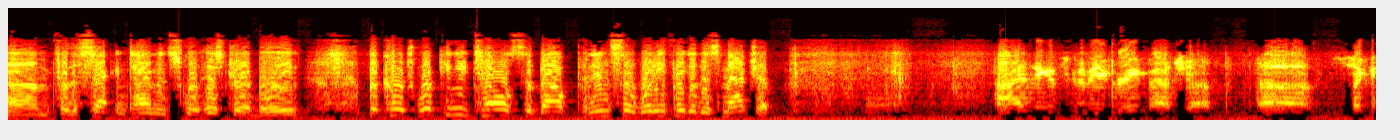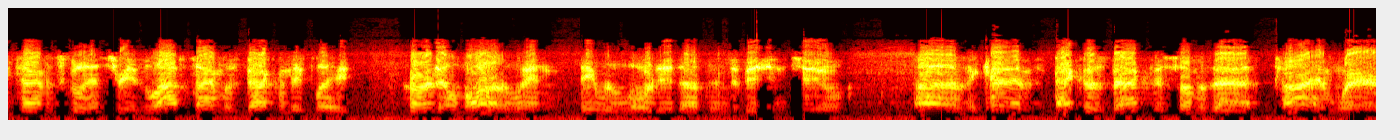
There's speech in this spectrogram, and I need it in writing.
um, for the second time in school history, I believe. But coach, what can you tell us about Peninsula? What do you think of this matchup? I think it's going to be a great matchup. Uh, second time in school history. The last time was back when they played Del Mar when they were loaded up in Division Two. Um, it kind of echoes back to some of that time where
